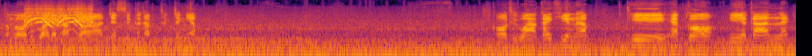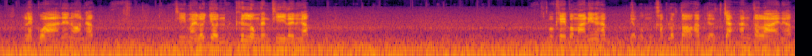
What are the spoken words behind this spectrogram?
ต้องรอ จนกว่าจะต่ำกว่า 70 นะครับ ถึงจะเงียบ ก็ถือว่าใกล้เคียงนะครับ ที่แอปก็มีอาการแหลกแหลกกว่าแน่นอนครับ ที่ไมล์รถยนต์ขึ้นลงทันทีเลยนะครับ โอเคประมาณนี้นะครับ เดี๋ยวผมขับรถต่อครับ เดี๋ยวจะอันตรายนะครับ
